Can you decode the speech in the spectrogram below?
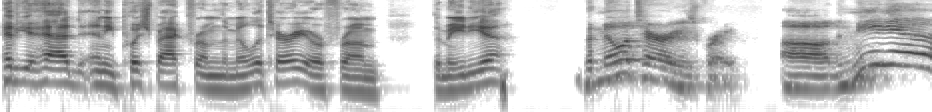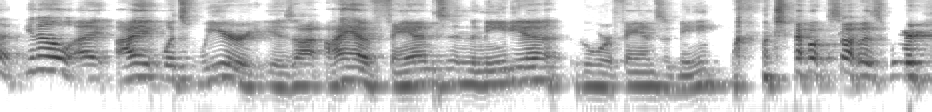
Have you had any pushback from the military or from the media? The military is great. Uh, the media, you know, I, I what's weird is I, I have fans in the media who are fans of me, which I always thought was weird.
